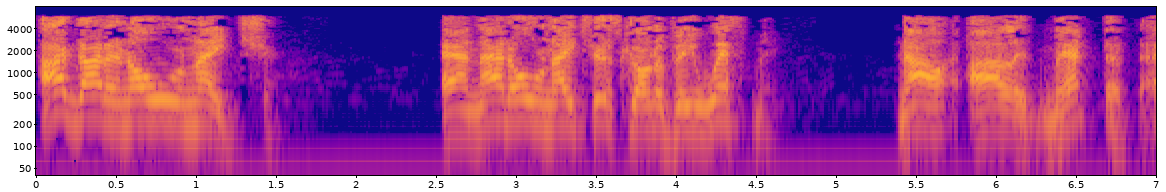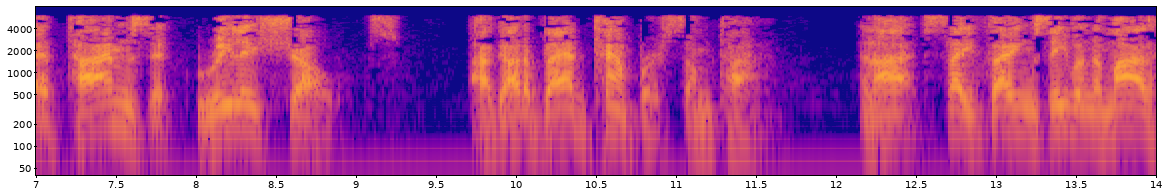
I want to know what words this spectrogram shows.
I got an old nature, and that old nature is going to be with me. Now, I'll admit that at times it really shows. I got a bad temper sometimes, and I say things even to my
